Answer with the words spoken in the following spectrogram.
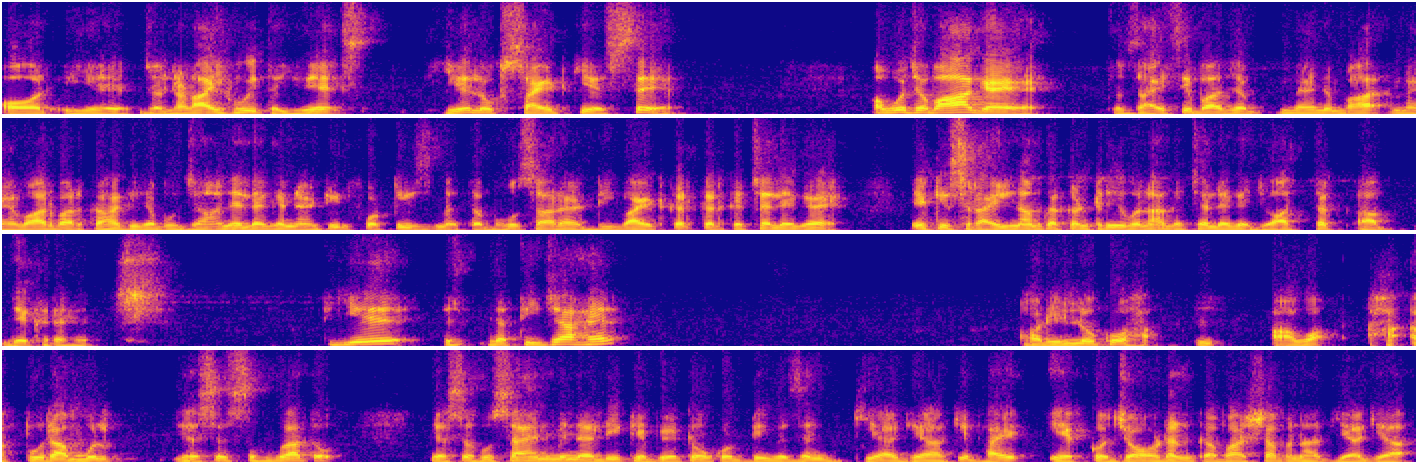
और ये जो लड़ाई हुई तो ये ये लोग साइड किए इससे। और वो जब आ गए तो ज़ाहिर सी बात, जब मैंने बार मैं बार बार कहा कि जब वो जाने लगे नाइनटीन में तो बहुत सारा डिवाइड कर करके चले गए। एक इसराइल नाम का कंट्री बना के चले गए, जो आज तक आप देख रहे हैं। तो ये नतीजा है और इन लोग को पूरा मुल्क जैसे हुआ तो जैसे हुसैन बिन अली के बेटों को डिवीज़न किया गया कि भाई एक को जॉर्डन का बादशाह बना दिया गया,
